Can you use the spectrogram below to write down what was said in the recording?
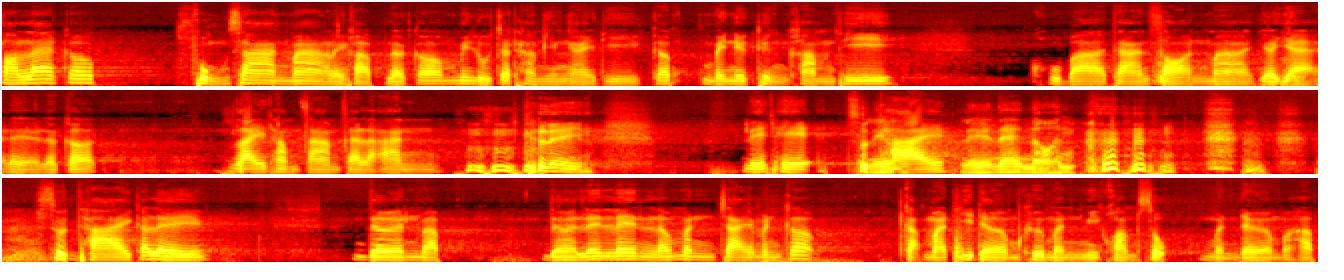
ตอนแรกก็ฟุ้งซ่านมากเลยครับ แล้วก็ไม่รู้จะทำยังไงดี ก็ไปนึกถึงคำที่ครูบาอาจารย์สอนมาเยอะแยะเลย แล้วก็ไล่ทำตามแต่ละอัน ก็เลย เละเทะสุดท้ายเลยแน่นอน สุดท้ายก็เลยเดินแบบเดินเล่นๆแล้วมันใจมันก็กลับมาที่เดิมคือมันมีความสุขเหมือนเดิมอะครับ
